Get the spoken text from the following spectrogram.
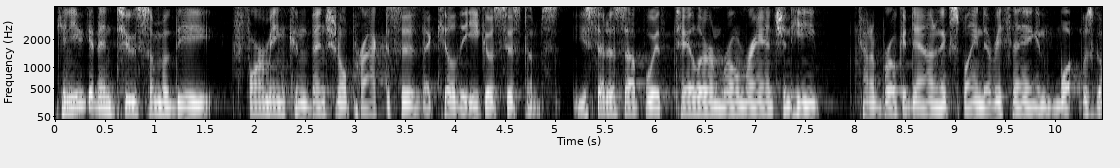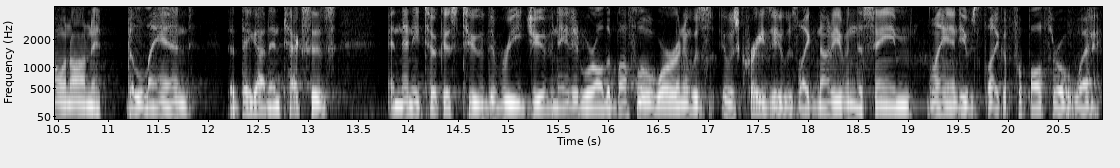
Can you get into some of the farming conventional practices that kill the ecosystems? You set us up with Taylor and Roam Ranch, and he kind of broke it down and explained everything and what was going on at the land that they got in Texas and then he took us to the rejuvenated where all the buffalo were and it was it was crazy. It was like not even the same land. He was like a football throw away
